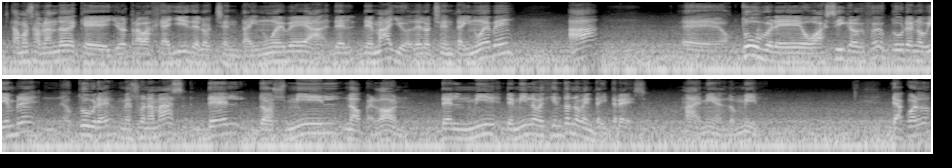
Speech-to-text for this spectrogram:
estamos hablando de que yo trabajé allí del 89 a, de, mayo del 89 a eh, octubre o así, creo que fue octubre, noviembre, octubre, me suena más, del 2000, no, perdón, del de 1993, madre mía, el 2000. ¿De acuerdo?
